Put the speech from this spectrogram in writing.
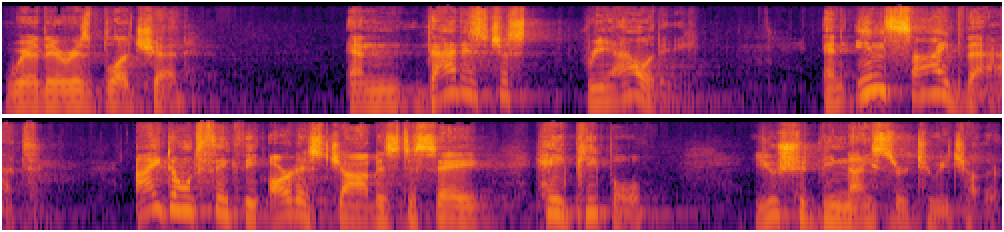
where there is bloodshed. And that is just reality. And inside that, I don't think the artist's job is to say, hey, people, you should be nicer to each other.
